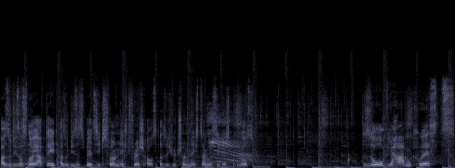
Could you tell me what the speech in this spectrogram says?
Also dieses neue Update, also dieses Bild sieht schon echt fresh aus. Also ich würde schon echt sagen, das sieht echt cool aus. So, wir haben Quests,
